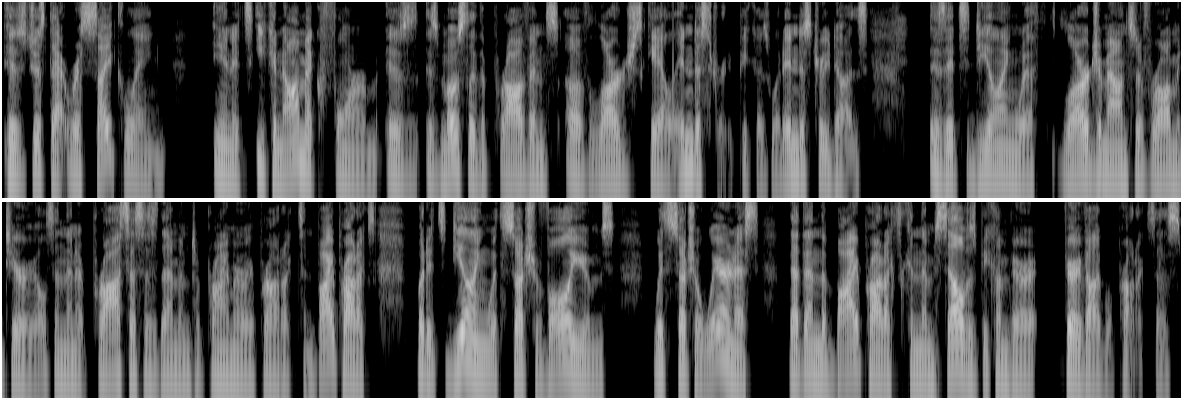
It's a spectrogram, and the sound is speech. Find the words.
is just that recycling in its economic form is is mostly the province of large scale industry because what industry does is it's dealing with large amounts of raw materials and then it processes them into primary products and byproducts but it's dealing with such volumes with such awareness that then the byproducts can themselves become very very valuable products as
